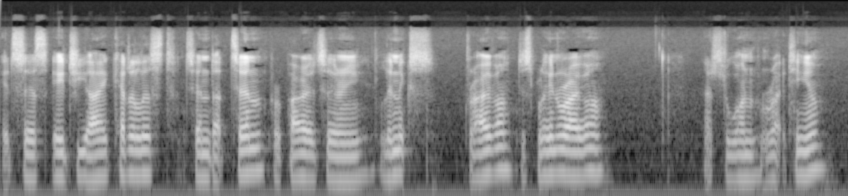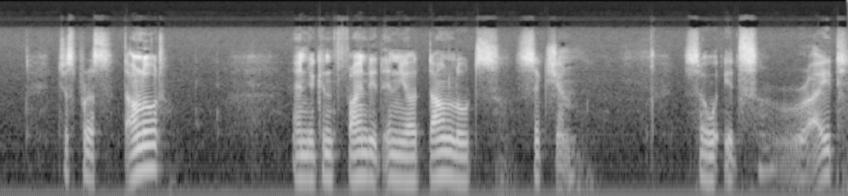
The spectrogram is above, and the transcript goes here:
It says ATI Catalyst 10.10 proprietary Linux driver display driver. That's the one right here. Just press download. And you can find it in your downloads section. So it's right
